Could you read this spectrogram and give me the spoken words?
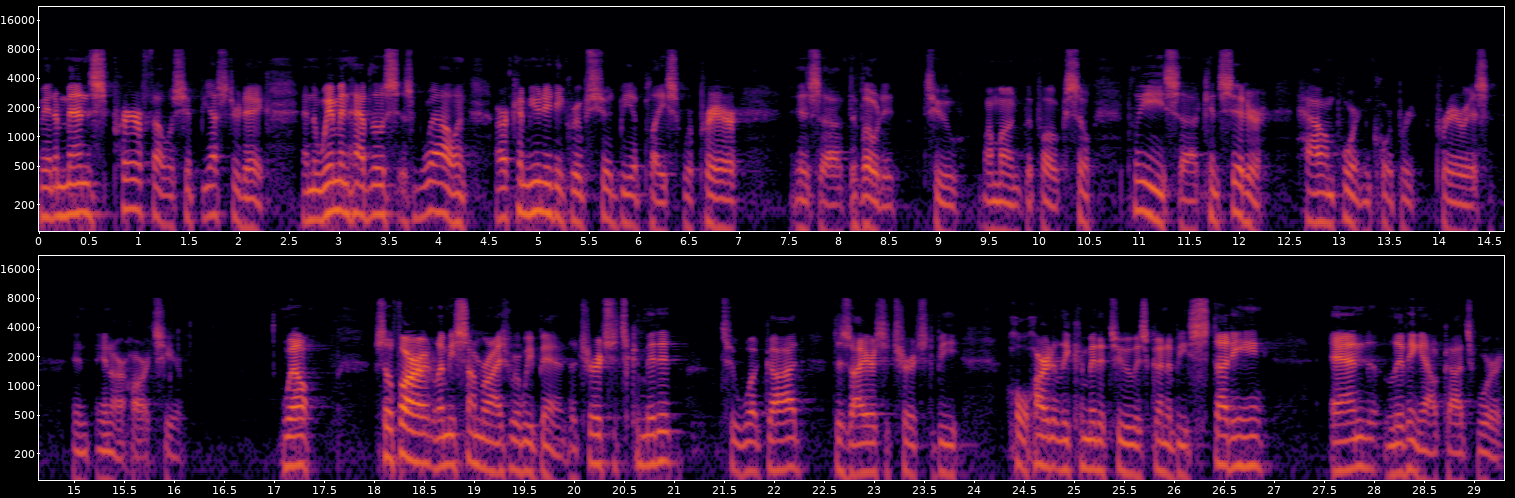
We had a men's prayer fellowship yesterday, and the women have those as well. And our community groups should be a place where prayer is uh, devoted to among the folks. So please uh, consider how important corporate prayer is in, in our hearts here. Well, so far, let me summarize where we've been. The church is committed to what God desires the church to be wholeheartedly committed to is going to be studying and living out God's word.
